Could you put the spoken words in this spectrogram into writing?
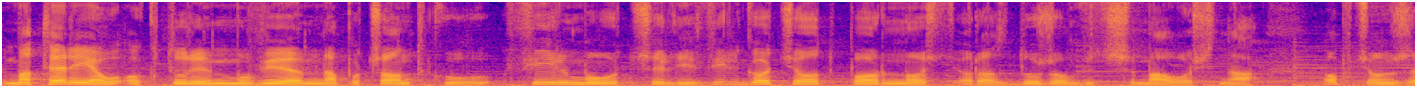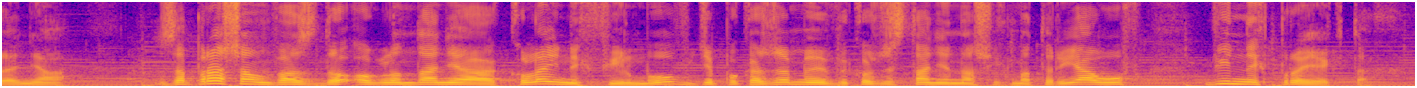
materiał, o którym mówiłem na początku filmu, czyli wilgocioodporność oraz dużą wytrzymałość na obciążenia. Zapraszam Was do oglądania kolejnych filmów, gdzie pokażemy wykorzystanie naszych materiałów w innych projektach.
